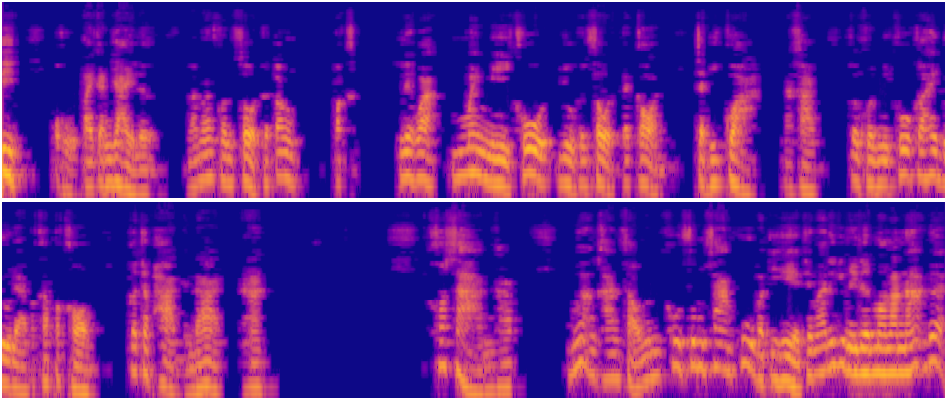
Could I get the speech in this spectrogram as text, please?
ดิส โอ้โหไปกันใหญ่เลย แล้วนั้นคนโสดก็ต้องเรียกว่าไม่มีคู่อยู่เป็นโสดแต่ก่อนจะดีกว่านะครับส่วนคนมีคู่ก็ให้ดูแลประคับประคองก็จะผ่านกันได้นะข้อสามครับ เมื่ออังคารเสาร์มันคู่ซุ่มซ่ามคู่อุบัติเหตุใช่ไหมแล้วอยู่ในเดือนมรณะด้วย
